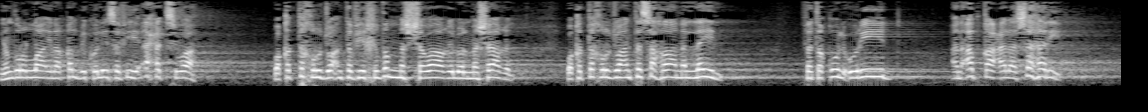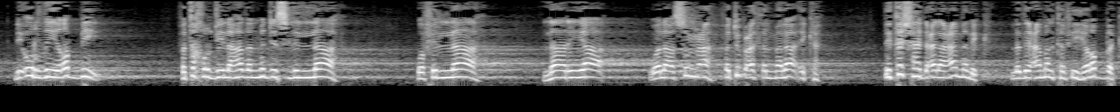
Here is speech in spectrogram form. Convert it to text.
ينظر الله إلى قلبك وليس فيه أحد سواه. وقد تخرج وأنت في خضم الشواغل والمشاغل وقد تخرج وأنت سهران الليل. فتقول أريد أن أبقى على سهري لأرضي ربي. فتخرج إلى هذا المجلس لله. وفي الله لا رياء ولا سمعة فتبعث الملائكة لتشهد على عملك الذي عملت فيه ربك.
